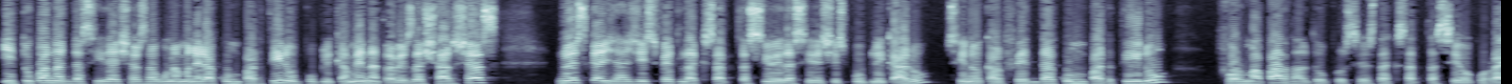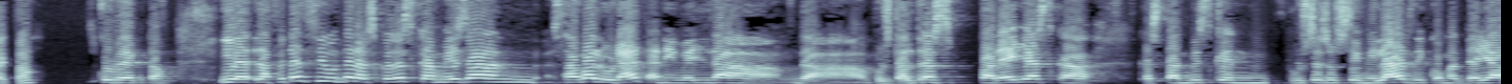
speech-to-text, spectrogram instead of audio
i tu quan et decideixes d'alguna manera compartir-ho públicament a través de xarxes, no és que ja hagis fet l'acceptació i decideixis publicar-ho, sinó que el fet de compartir-ho forma part del teu procés d'acceptació, correcte? Correcte. I eh, de fet ha sigut de les coses que més s'ha valorat a nivell d'altres doncs, parelles que, que estan visquent processos similars i com et deia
